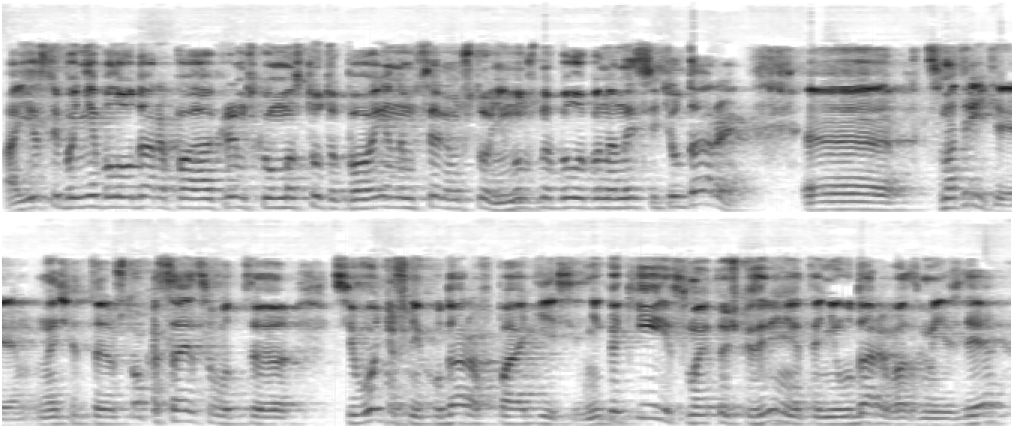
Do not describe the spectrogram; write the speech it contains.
а если бы не было удара по Крымскому мосту, то по военным целям что, не нужно было бы наносить удары? Э, смотрите, значит, что касается вот э, сегодняшних ударов по Одессе, никакие, с моей точки зрения, это не удары возмездия,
